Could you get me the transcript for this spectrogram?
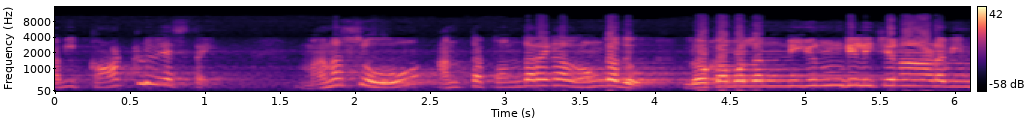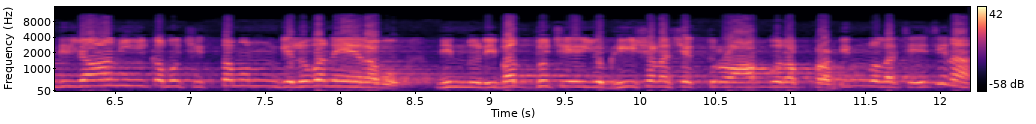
అవి కాట్లు వేస్తాయి. మనసు అంత తొందరగా లొంగదు. లోకములన్నీయున్ గెలిచినాడ ఇంద్రియానీకము చిత్తమున్ గెలువనేరవు. నిన్ను నిబద్దు చేయు భీషణ శత్రు ఆర్గుర ప్రభిన్నుల చేసిన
